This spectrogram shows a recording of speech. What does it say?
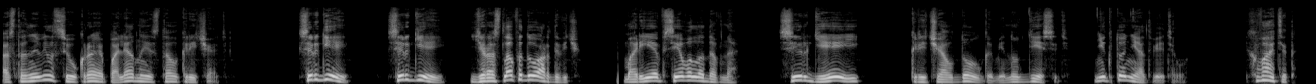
Остановился у края поляны и стал кричать. «Сергей! Сергей! Ярослав Эдуардович! Мария Всеволодовна! Сергей!» Кричал долго, минут десять. Никто не ответил. «Хватит!»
